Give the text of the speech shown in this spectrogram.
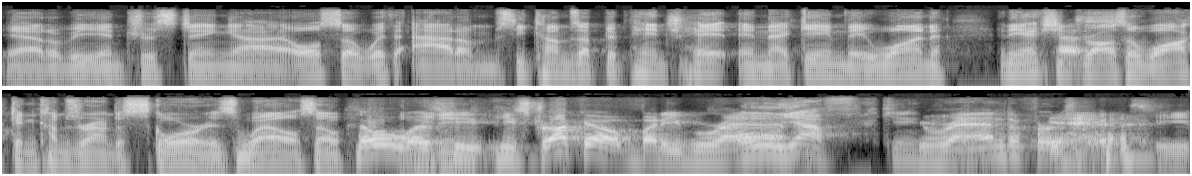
Yeah, it'll be interesting. Uh, also with Adams, he comes up to pinch hit in that game they won, and he actually yes. draws a walk and comes around to score as well. So no, it was he, he struck out, but he ran. Oh yeah, he ran to first yeah. base. He,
